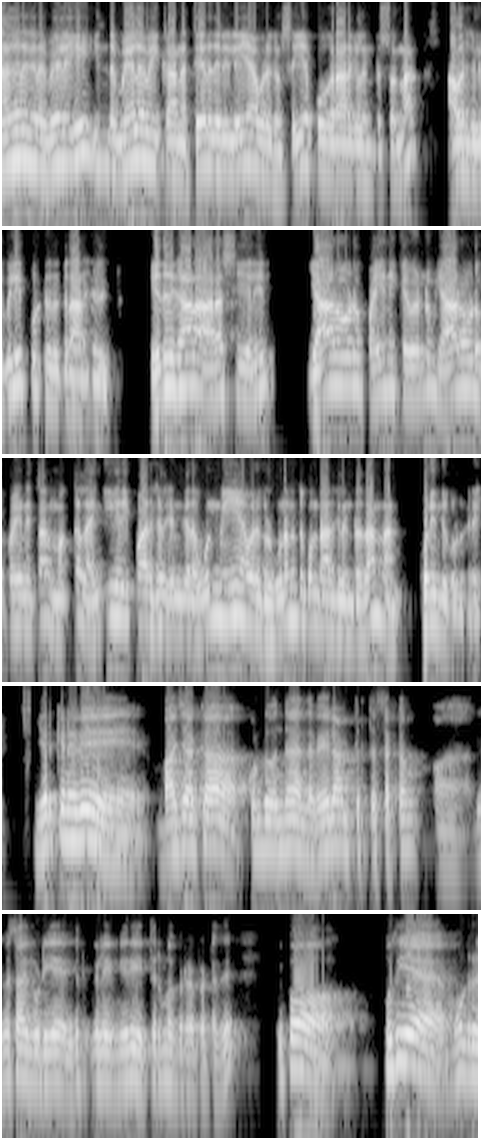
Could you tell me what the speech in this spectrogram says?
நகருகிற வேலையை இந்த மேலவைக்கான தேர்தலிலேயே அவர்கள் செய்ய போகிறார்கள் என்று சொன்னால் அவர்கள் விழிப்புட்டு இருக்கிறார்கள். எதிர்கால அரசியலில் யாரோடு பயணிக்க வேண்டும் யாரோடு பயணித்தால் மக்கள் அங்கீகரிப்பார்கள் என்கிற உண்மையை அவர்கள் உணர்ந்து கொண்டார்கள் என்றுதான் நான் புரிந்து கொள்கிறேன். ஏற்கனவே பாஜக கொண்டு வந்த அந்த வேளாண் திருத்த சட்டம் விவசாயிகளுடைய எதிர்ப்புகளை மீறி திரும்ப பெறப்பட்டது. இப்போ புதிய மூன்று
